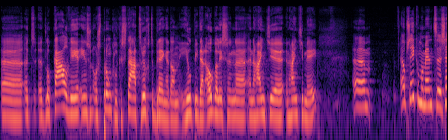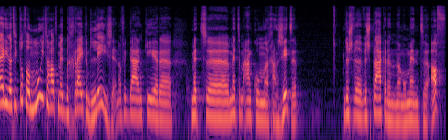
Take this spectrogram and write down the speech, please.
eh, het, het lokaal weer in zijn oorspronkelijke staat terug te brengen, dan hielp hij daar ook wel eens een, eh, een, handje, een handje mee. En op zeker moment eh, zei hij dat hij toch wel moeite had met begrijpend lezen. En of ik daar een keer eh, met, eh, met hem aan kon eh, gaan zitten. Dus we, we spraken een eh, moment af.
